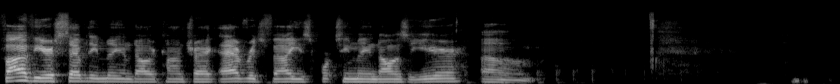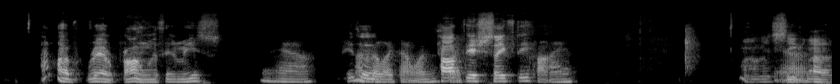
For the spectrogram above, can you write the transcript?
five-year, seventy million dollar contract. Average value is fourteen million dollars a year. Um, I don't have really have a problem with him. He's yeah. He's I feel like that one top-ish like safety. Fine. Uh, let's yeah. see. Uh,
